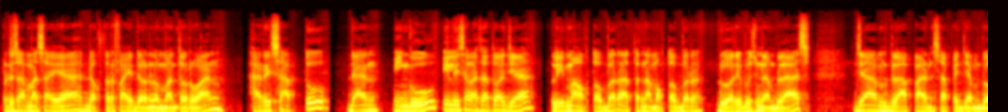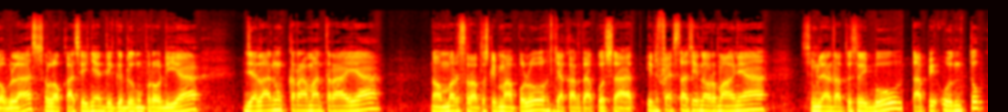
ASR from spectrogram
bersama saya Dr. Faidon Lumanturuan hari Sabtu dan Minggu, pilih salah satu aja, 5 Oktober atau 6 Oktober 2019, jam 8 sampai jam 12, lokasinya di Gedung Prodia, Jalan Keramat Raya nomor 150 Jakarta Pusat. Investasi normalnya 900.000 tapi untuk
